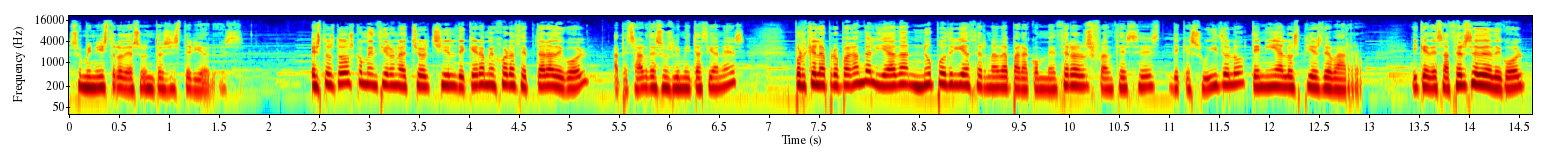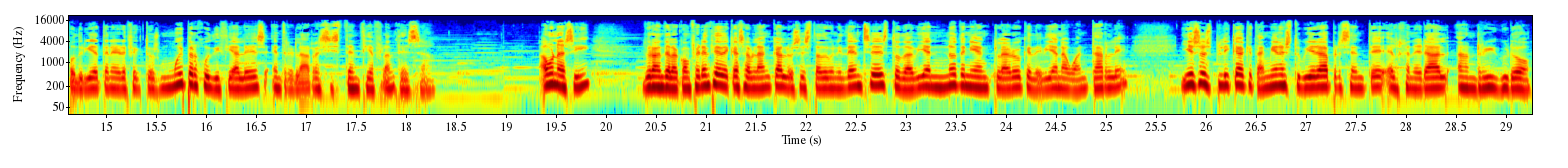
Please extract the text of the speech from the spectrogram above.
su ministro de Asuntos Exteriores. Estos dos convencieron a Churchill de que era mejor aceptar a De Gaulle, a pesar de sus limitaciones, porque la propaganda aliada no podría hacer nada para convencer a los franceses de que su ídolo tenía los pies de barro y que deshacerse de De Gaulle podría tener efectos muy perjudiciales entre la resistencia francesa. Aún así, durante la conferencia de Casablanca los estadounidenses todavía no tenían claro que debían aguantarle y eso explica que también estuviera presente el general Henri Gouraud,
